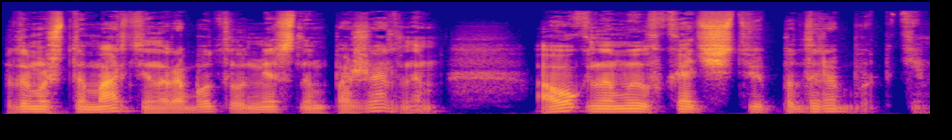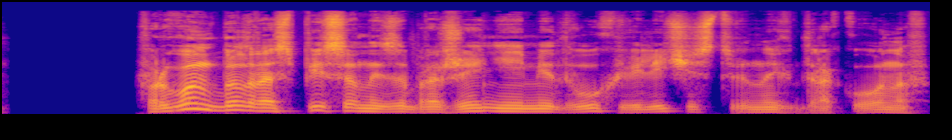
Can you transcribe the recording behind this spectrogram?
потому что Мартин работал местным пожарным, а окна мыл в качестве подработки. Фургон был расписан изображениями двух величественных драконов.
